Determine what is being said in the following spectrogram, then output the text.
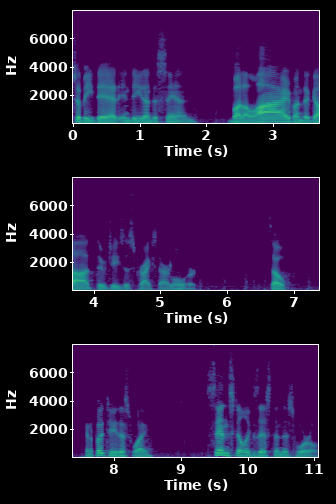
to be dead indeed unto sin, but alive unto God through Jesus Christ our Lord. So, can I put it to you this way? Sin still exists in this world.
